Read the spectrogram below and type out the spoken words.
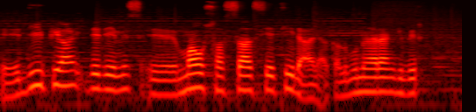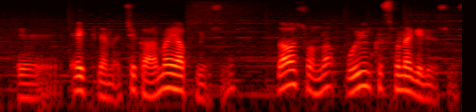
E, DPI dediğimiz e, mouse hassasiyeti ile alakalı. Bunu herhangi bir e, ekleme, çıkarma yapmıyorsunuz. Daha sonra oyun kısmına geliyorsunuz.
